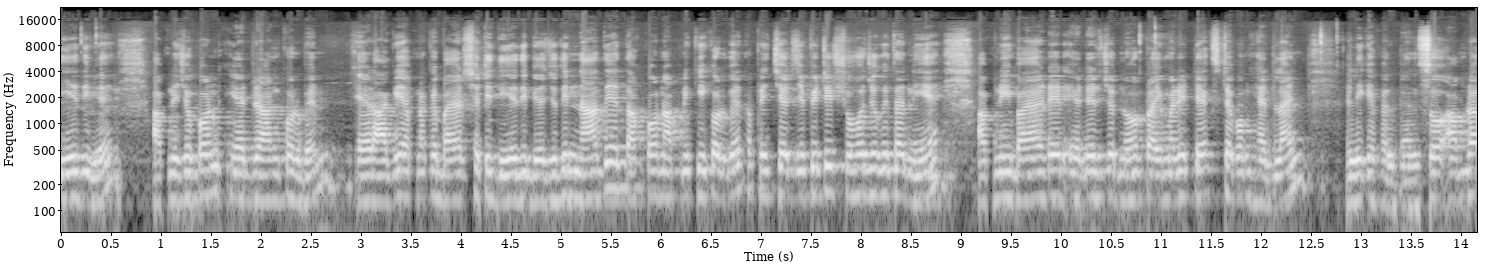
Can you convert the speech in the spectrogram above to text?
দিয়ে দিবে। আপনি যখন অ্যাড রান করবেন, এর আগে আপনাকে বায়ার সেটি দিয়ে দিবে। যদি না দেয়, তখন আপনি কি করবেন? আপনি চ্যাট জিপিটির সহযোগিতা নিয়ে আপনি বায়ারের অ্যাডের জন্য প্রাইমারি টেক্সট এবং হেডলাইন লিখে ফেলবেন। সো আমরা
